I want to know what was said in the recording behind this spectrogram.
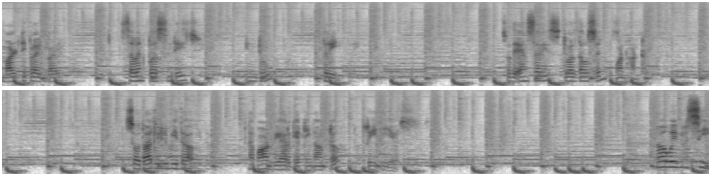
multiplied by 7 percentage into 3. So the answer is 12,100. So that will be the amount we are getting after 3 years. Now we will see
